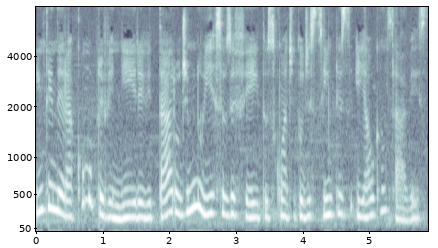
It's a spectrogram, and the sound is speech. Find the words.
e entenderá como prevenir, evitar ou diminuir seus efeitos com atitudes simples e alcançáveis.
